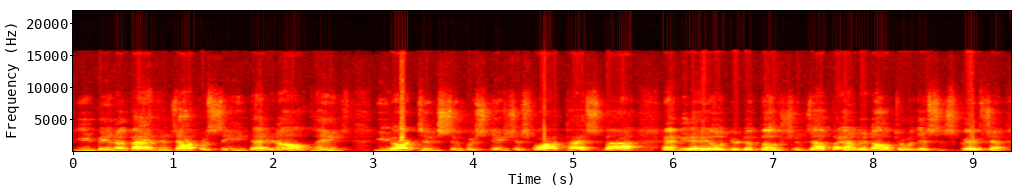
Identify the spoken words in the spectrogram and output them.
Ye men of Athens, I perceive that in all things ye are too superstitious, for I passed by and beheld your devotions. I found an altar with this inscription,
